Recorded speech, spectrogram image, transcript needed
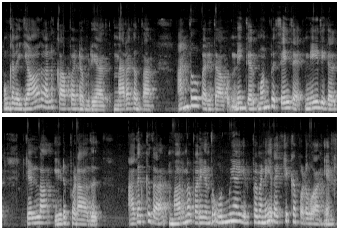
உங்களை யாராலும் காப்பாற்ற முடியாது. நரகம்தான். அந்தோ பரிதாபம் நீங்கள் முன்பு செய்த நீதிகள் எல்லாம் எடுப்படாது அதற்கு தான் மரண பரியந்தம் உண்மையாக இருப்பவனே ரட்சிக்கப்படுவான் என்று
